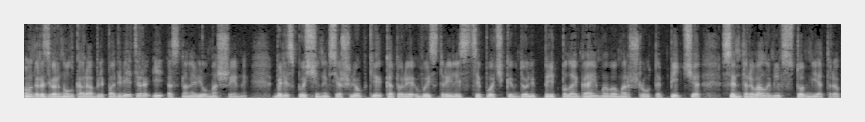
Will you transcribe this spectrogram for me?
Он развернул корабль под ветер и остановил машины. Были спущены все шлюпки, которые выстроились цепочкой вдоль предполагаемого маршрута Питча с интервалами в 100 метров,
